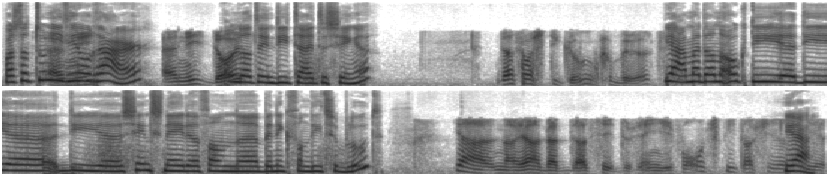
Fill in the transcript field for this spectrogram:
Was dat toen En niet heel niet- raar? En niet Duits. Om dat in die tijd te zingen? Dat was stiekem gebeurd. Ja, maar dan ook die, eh, die, eh, die eh, zinsnede van ben ik van Dietse bloed? Ja, nou ja, dat, dat zit dus in je volkslied als je dat Ja, leert.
